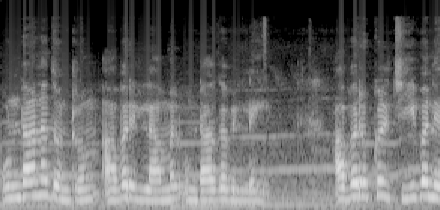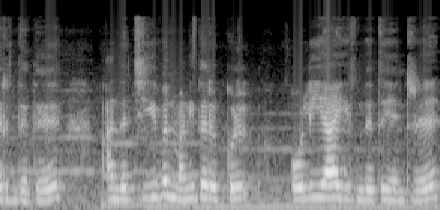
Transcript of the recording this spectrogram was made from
உண்டானதொன்றும் அவர் இல்லாமல் உண்டாகவில்லை. அவருக்குள் ஜீவன் இருந்தது. அந்த ஜீவன் மனிதருக்குள் ஒளியாய் இருந்தது என்று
